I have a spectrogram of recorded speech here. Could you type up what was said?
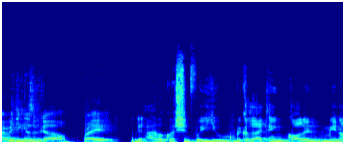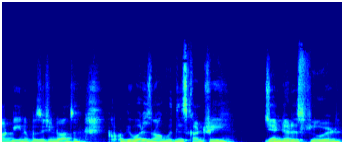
everything is a go, right? Okay, I have a question for you because I think Colin may not be in a position to answer. Okay, what is wrong with this country? Gender is fluid,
